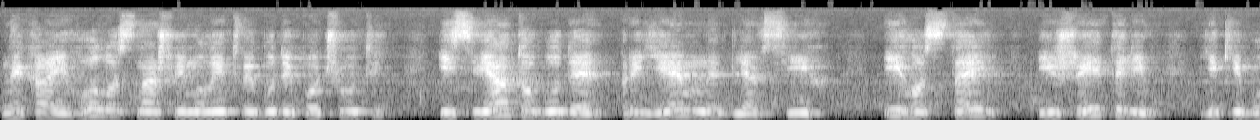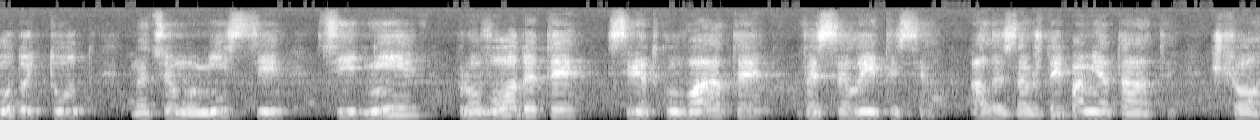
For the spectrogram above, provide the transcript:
Нехай голос нашої молитви буде почутий, і свято буде приємне для всіх, і гостей, і жителів, які будуть тут, на цьому місці, ці дні проводити, святкувати, веселитися, але завжди пам'ятати, що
